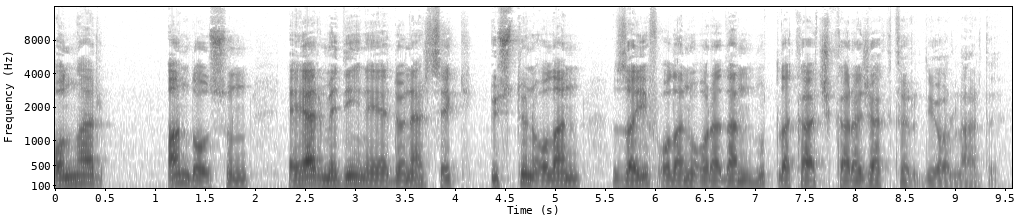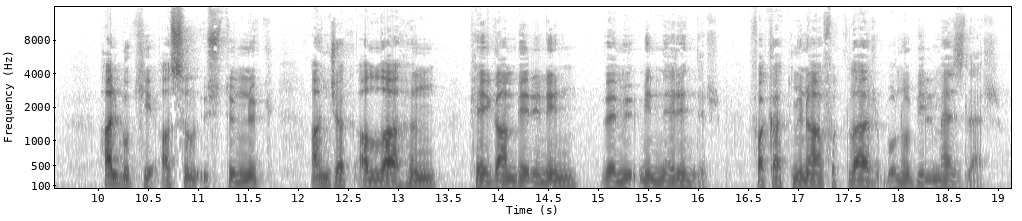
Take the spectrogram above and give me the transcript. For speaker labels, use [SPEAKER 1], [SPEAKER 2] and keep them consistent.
[SPEAKER 1] Onlar andolsun eğer Medine'ye dönersek üstün olan zayıf olanı oradan mutlaka çıkaracaktır diyorlardı. Halbuki asıl üstünlük ancak Allah'ın, peygamberinin ve müminlerindir. Fakat münafıklar bunu bilmezler.''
